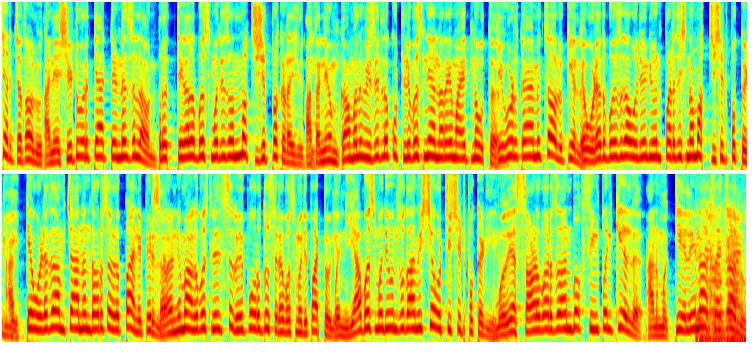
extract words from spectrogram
चर्चा चालू होती. आणि शीट वरती अटेंडन्स लावून प्रत्येकाला बसमध्ये जाऊन मागची शीट पकडायची. आता नेमकं आम्हाला व्हिजिटला कुठली बस नेणार आहे माहीत नव्हतं. एवढं काय आम्ही चालू केलं? तेवढ्यात बस गावली येऊन परदेशना मागची शीट पकडली. आणि तेवढ्यात आमच्या आनंदावर सगळं पाणी फिरलं सरांनी मागे बसलेली सगळी पोरं दुसऱ्या बसमध्ये पाठवली. पण या बसमध्ये येऊन सुद्धा आम्ही शेवटची शीट पकडली. मग या साळबारचं अनबॉक्सिंग पण केलं. आणि मग केले नाचाय चालू.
